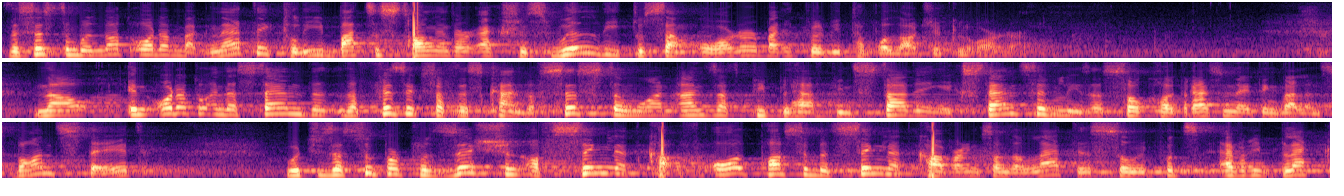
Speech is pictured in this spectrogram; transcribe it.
the system will not order magnetically, but the strong interactions will lead to some order, but it will be topological order. Now, in order to understand the, the, physics of this kind of system, one answer people have been studying extensively is a so-called resonating valence bond state, which is a superposition of singlet of all possible singlet coverings on the lattice. So we put every black,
